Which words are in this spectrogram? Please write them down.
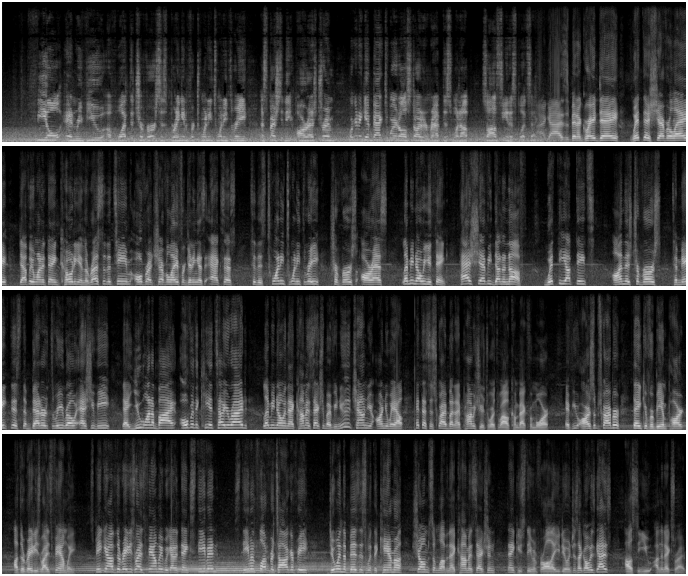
feel and review of what the Traverse is bringing for 2023, especially the RS trim. We're gonna get back to where it all started and wrap this one up. So I'll see you in a split second. All right guys, it's been a great day with this Chevrolet. Definitely wanna thank Cody and the rest of the team over at Chevrolet for getting us access to this 2023 Traverse RS. Let me know what you think. Has Chevy done enough with the updates on this Traverse to make this the better three-row SUV that you want to buy over the Kia Telluride? Let me know in that comment section. But if you're new to the channel you're on your way out, hit that subscribe button. I promise you it's worthwhile. Come back for more. If you are a subscriber, thank you for being part of the Raiti's Rides family. Speaking of the Raiti's Rides family, we got to thank Steven, Steven Flood Photography, doing the business with the camera. Show him some love in that comment section. Thank you, Steven, for all that you do. And just like always, guys, I'll see you on the next ride.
